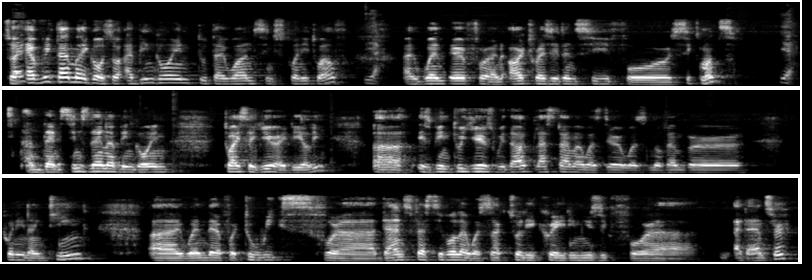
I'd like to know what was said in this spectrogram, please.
So And- every time I go, so I've been going to Taiwan since 2012. Yeah. I went there for an art residency for six months. Yeah. And then since then, I've been going twice a year, ideally. Uh, it's been two years without. Last time I was there was November 2019. I went there for two weeks for a dance festival. I was actually creating music for uh, a dancer,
